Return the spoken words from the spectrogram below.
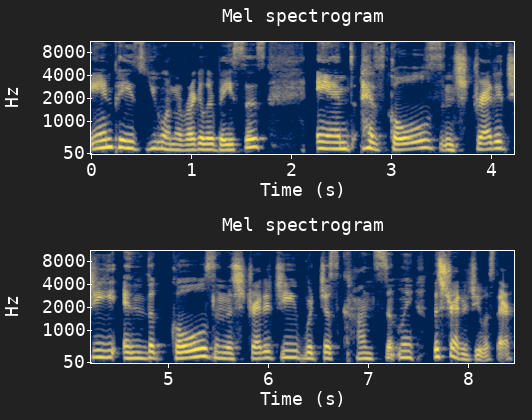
and pays you on a regular basis and has goals and strategy. And the goals and the strategy were just constantly, the strategy was there,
